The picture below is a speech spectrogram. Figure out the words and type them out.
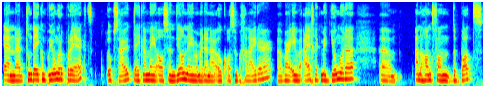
En eh, toen deed ik een jongerenproject op Zuid. Deed ik aan mee als een deelnemer, maar daarna ook als een begeleider. eh, waarin we eigenlijk met jongeren ehm, aan de hand van debat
